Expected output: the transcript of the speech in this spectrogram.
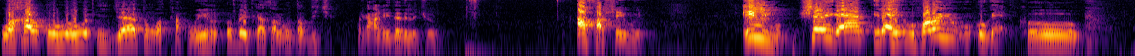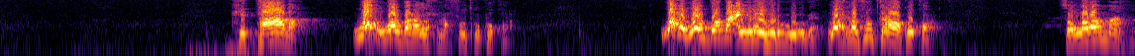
wa khalquhu wa huwa iijaadun wa takwiinun oo beytkaasa lagu dabdi jira marka caqiidada la joogo afar shay wey cilmu shaygan ilaahay uu horay u ogaa ko kitaaba wax walbana loox maxfuudku ku qora wax walboo dhacay ilahay hore uu ogaa. loox maxfuudkana waa ku qora sow laba maaha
